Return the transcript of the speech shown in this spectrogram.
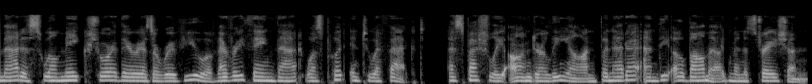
Mattis will make sure there is a review of everything that was put into effect especially under Leon Panetta and the Obama administration.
